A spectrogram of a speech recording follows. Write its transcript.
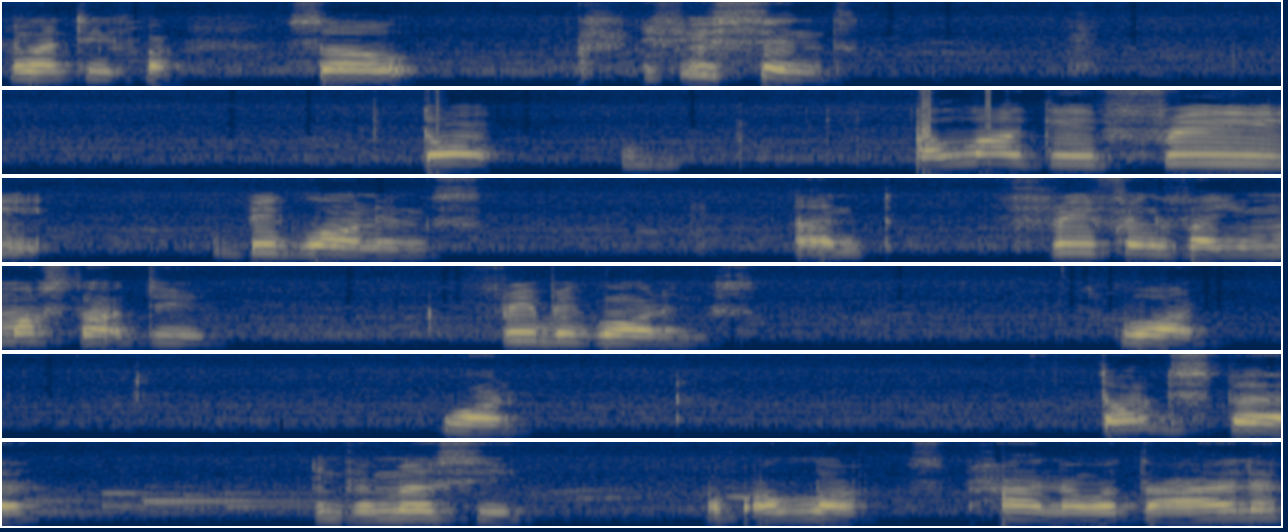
and went too far. So, if you sinned, don't. Allah gave three big warnings and three things that you must not do. Three big warnings. One. One. Don't despair in the mercy of Allah subhanahu wa ta'ala.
